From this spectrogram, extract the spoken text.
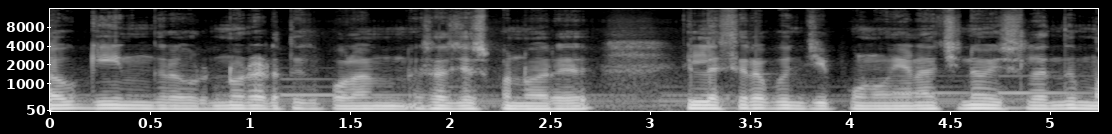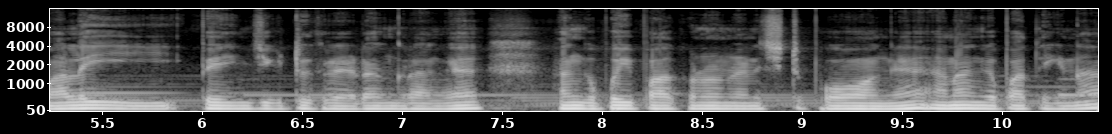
டவுகிங்கிற ஒரு இன்னொரு இடத்துக்கு போகலான்னு சஜஸ்ட் பண்ணுவார். இல்லை சிறப்புஞ்சி போகணும் ஏன்னா சின்ன வயசுலேருந்து மழை பெஞ்சிக்கிட்டு இருக்கிற இடங்கிறாங்க. அங்கே போய் பார்க்கணுன்னு நினச்சிட்டு போவாங்க. ஆனால் அங்கே பார்த்தீங்கன்னா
